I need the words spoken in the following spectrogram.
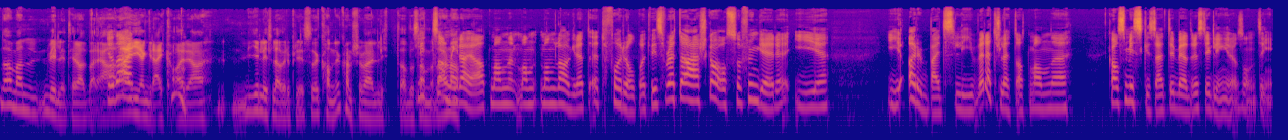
da er man villig til at bare ja, Ja, det er- nei, en grei kar, ja, gi litt lavere pris. Så det kan jo kanskje være litt av det samme Litt samme der. greia, at man, man, man lager et, et forhold på et vis. For dette her skal også fungere i, i arbeidslivet, rett og slett. At man eh, kan smiske seg til bedre stillinger og sånne ting.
